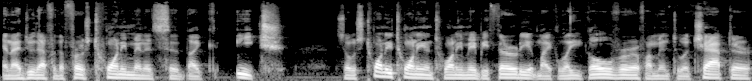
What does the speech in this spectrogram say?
And I do that for the first 20 minutes to like each. So it's 20, 20, and 20, maybe 30. It might leak over if I'm into a chapter.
